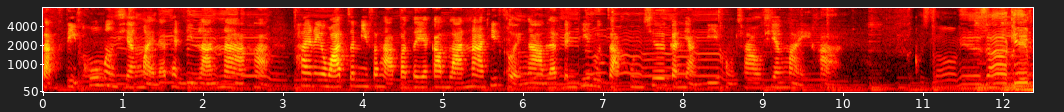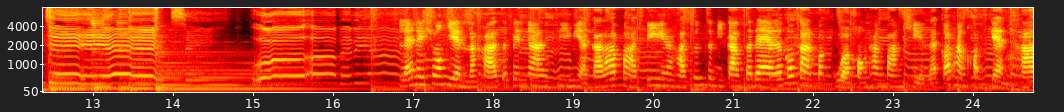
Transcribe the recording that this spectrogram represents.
ศักดิ์สิทธิ์คู่เมืองเชียงใหม่และแผ่นดินล้านนาค่ะ ภายในวัดจะมีสถาปัตยกรรมล้านนาที่สวยงาม และเป็นที่รู้จักคุ้นชื่อกันอย่างดีของชาวเชียงใหม่ค่ะ As long as keep. Oh, และในช่วงเย็นนะคะจะเป็นงานซีเนียร์กาล่าปาร์ตี้นะคะ ซึ่งจะมีการแสดงแล้วก็การประกวดของทางบางเขนและก็ทางขอนแก่นค่ะ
